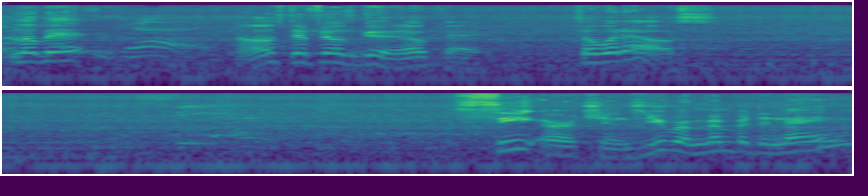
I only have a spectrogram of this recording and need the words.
A little bit? Good. Oh, it still feels good. Okay. So what else? Sea urchins. You remember the name?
